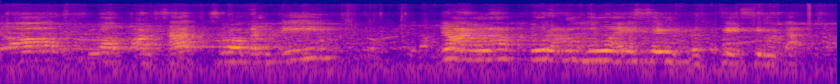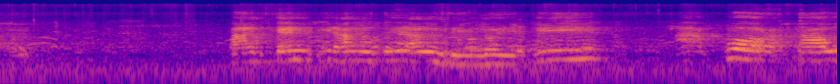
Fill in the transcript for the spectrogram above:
yo, sura pangsat, sura genti. Pangapuramu ae sing gedhe sing tak. Pancen pirang-pirang dina iki aku ora tau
